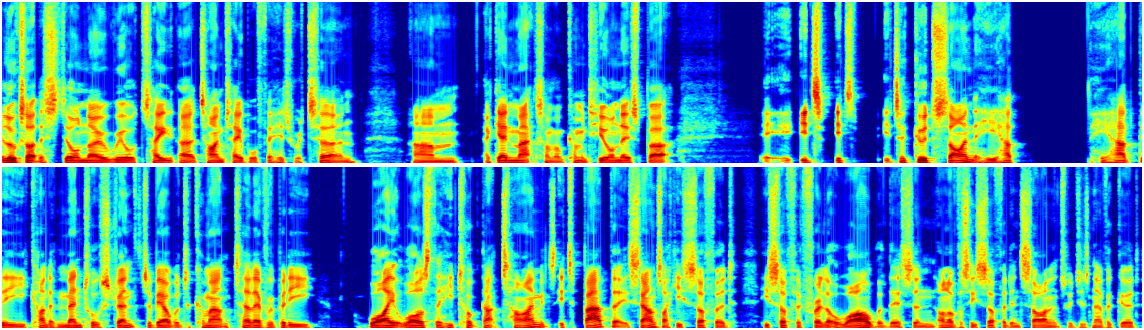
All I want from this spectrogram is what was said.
it looks like there's still no real ta- uh, timetable for his return. Um, again, Max, I'm coming to you on this, but it, it's it's it's a good sign that he had he had the kind of mental strength to be able to come out and tell everybody why it was that he took that time. It's it's bad that it sounds like he suffered he suffered for a little while with this and, and obviously suffered in silence, which is never good.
